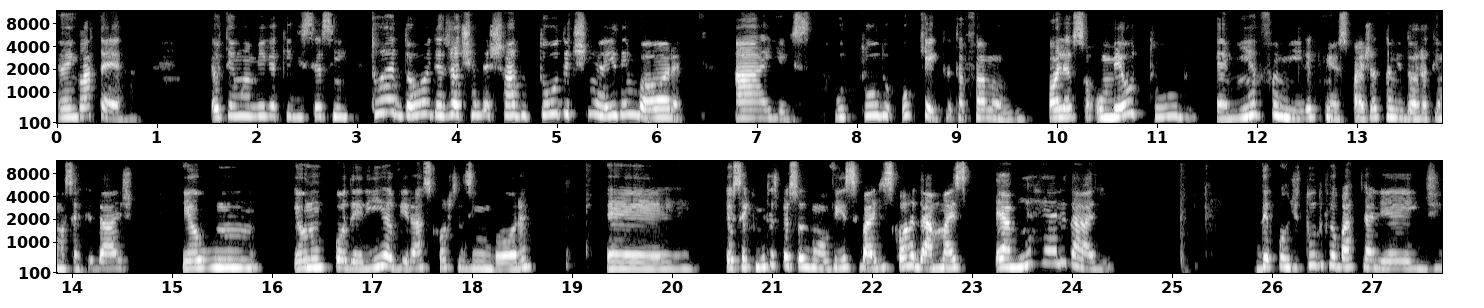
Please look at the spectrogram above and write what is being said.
na Inglaterra. Eu tenho uma amiga que disse assim, tu é doida, eu já tinha deixado tudo e tinha ido embora. Aí eu disse, o tudo, o que que tu tá falando? olha só, o meu tudo é minha família, que meus pais já estão idosos, já têm uma certa idade, eu não, eu não poderia virar as costas e ir embora. É, eu sei que muitas pessoas vão ouvir isso e vai discordar, mas é a minha realidade. Depois de tudo que eu batalhei, de,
